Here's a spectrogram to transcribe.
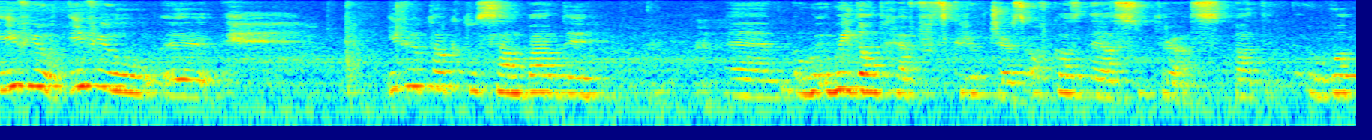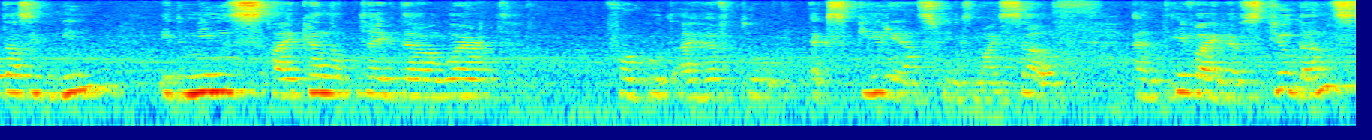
If you, if you, uh, if you talk to somebody um, we, we, don't have scriptures. Of course, there are sutras, but what does it mean? It means I cannot take the word for good. I have to experience things myself. And if I have students,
